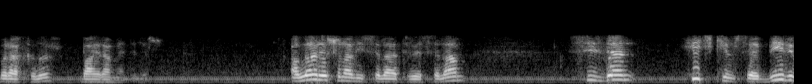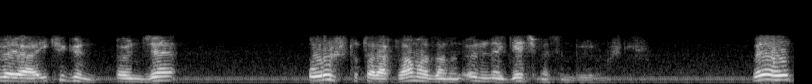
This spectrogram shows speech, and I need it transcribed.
Bırakılır, bayram edilir. Allah Resulü Aleyhisselatü Vesselam sizden hiç kimse bir veya iki gün önce oruç tutarak Ramazan'ın önüne geçmesin buyurmuştur. Veyahut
